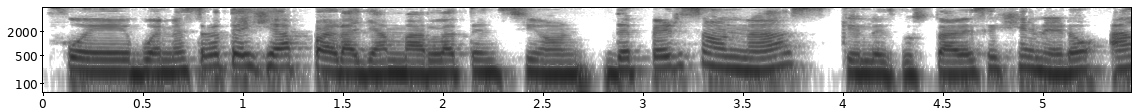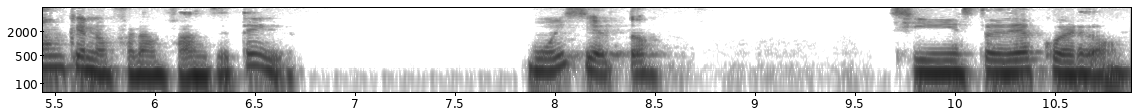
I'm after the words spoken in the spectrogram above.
fue buena estrategia para llamar la atención de personas que les gustara ese género, aunque no fueran fans de Taylor. Muy cierto. Sí, estoy de acuerdo.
